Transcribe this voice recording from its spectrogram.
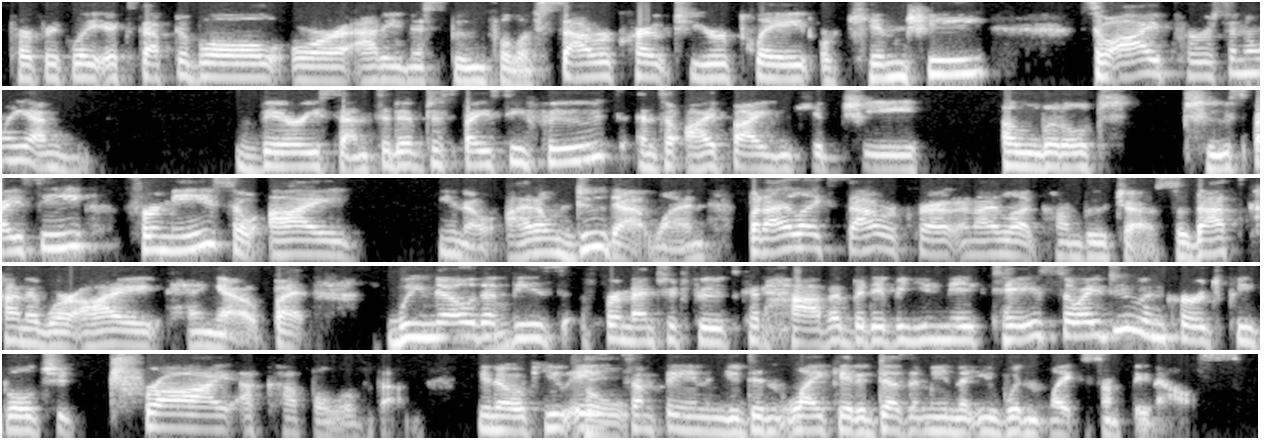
perfectly acceptable, or adding a spoonful of sauerkraut to your plate or kimchi. So I personally, I'm very sensitive to spicy foods. And so I find kimchi a little t- too spicy for me. So I, you know, I don't do that one, but I like sauerkraut and I like kombucha. So that's kind of where I hang out. But we know that mm-hmm. these fermented foods could have a bit of a unique taste. So I do encourage people to try a couple of them. You know, if you So- ate something and you didn't like it, it doesn't mean that you wouldn't like something else.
